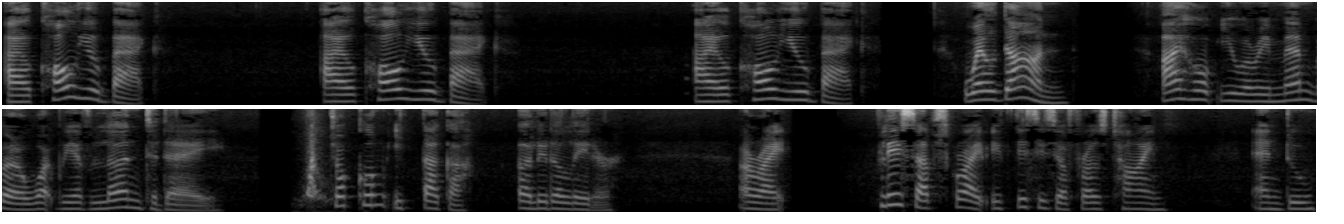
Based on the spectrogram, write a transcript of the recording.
I'll call you back. I'll call you back. I'll call you back. Well done. I hope you will remember what we have learned today. 조금 있다가, a little later. Alright. Please subscribe if this is your first time. And do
